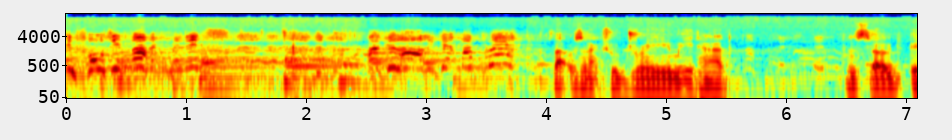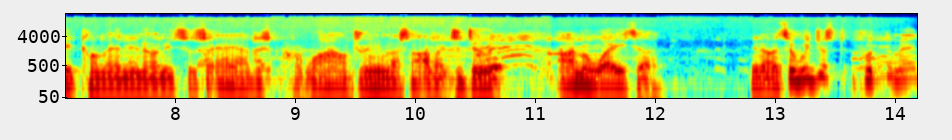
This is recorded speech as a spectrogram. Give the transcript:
in 45 minutes. I can hardly get my breath. That was an actual dream he'd had. And so he'd come in, you know, and he'd sort of say, Hey, I had this wild dream last night. I'd like to do it. I'm a waiter. You know, and so we just put them in.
